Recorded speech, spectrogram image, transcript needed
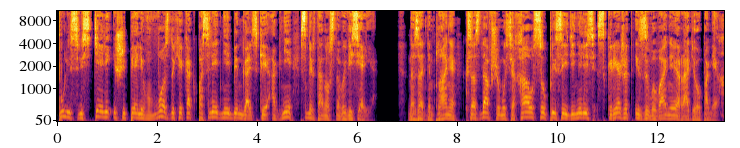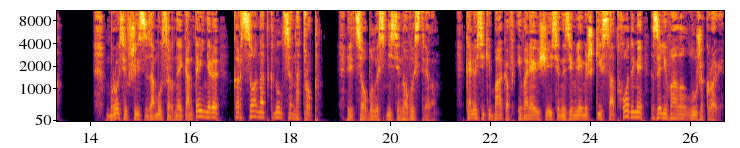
Пули свистели и шипели в воздухе, как последние бенгальские огни смертоносного веселья. На заднем плане к создавшемуся хаосу присоединились скрежет и завывание радиопомех. Бросившись за мусорные контейнеры, Корсо наткнулся на труп. Лицо было снесено выстрелом. Колесики баков и валяющиеся на земле мешки с отходами заливала лужа крови.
